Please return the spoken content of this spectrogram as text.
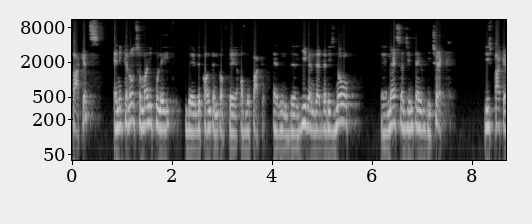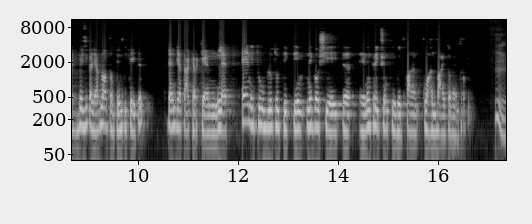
packets, and it can also manipulate the, the content of the, of the packet. And uh, given that there is no uh, message integrity check, these packets basically are not authenticated, then the attacker can let any two Bluetooth victims negotiate uh, an encryption key with one, one byte of entropy. Hmm.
